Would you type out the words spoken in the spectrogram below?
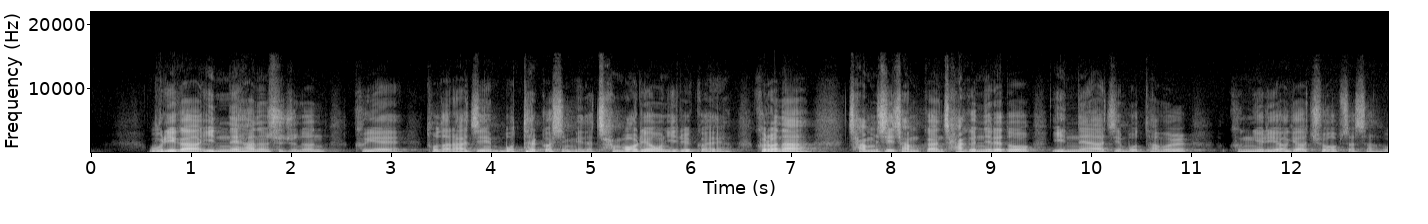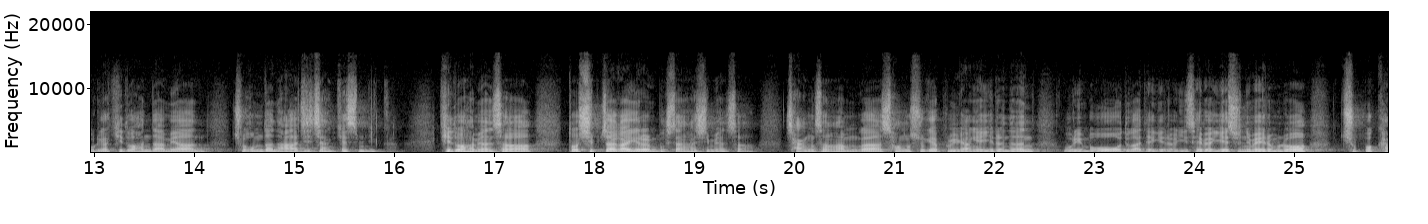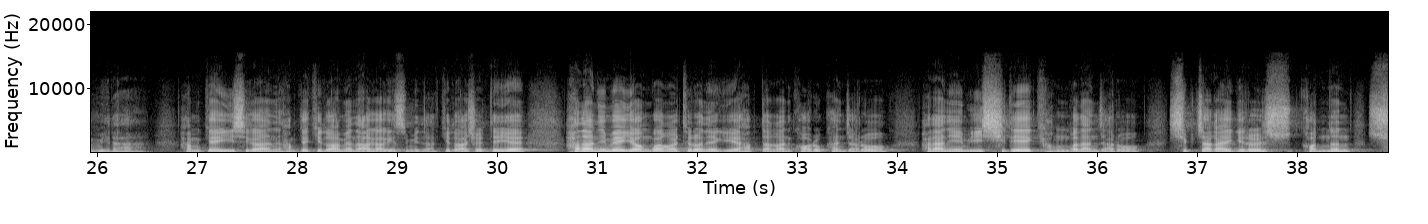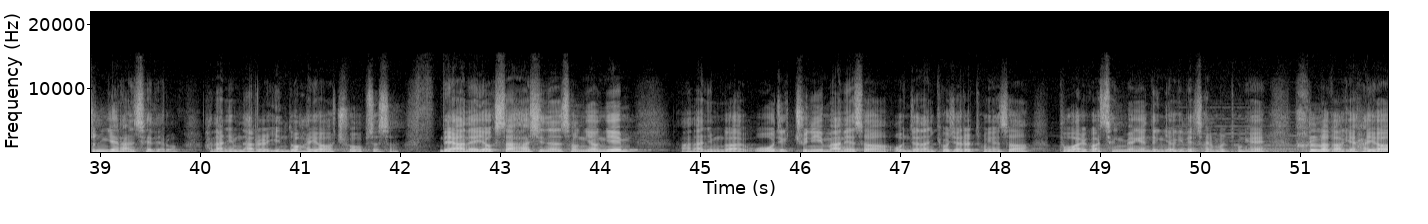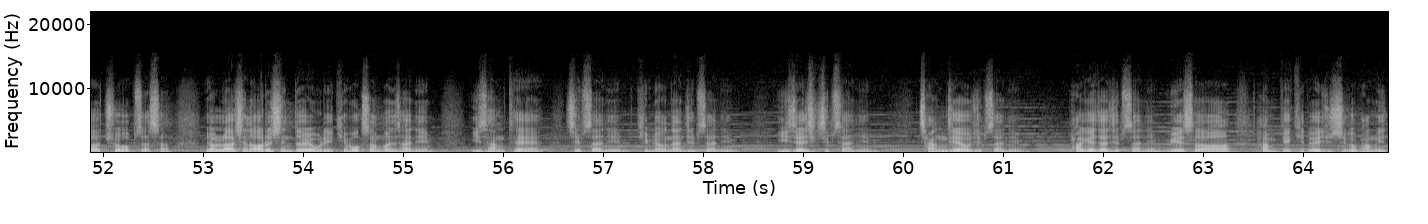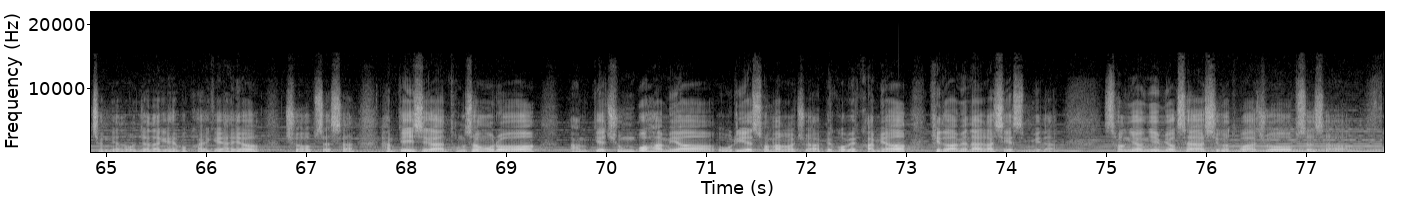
우리가 인내하는 수준은 그에 도달하지 못할 것입니다. 참 어려운 일일 거예요. 그러나 잠시 잠깐 작은 일에도 인내하지 못함을 극률이 여겨 주옵소서. 우리가 기도한다면 조금 더 나아지지 않겠습니까? 기도하면서 또 십자가의 길을 묵상하시면서 장성함과 성숙의 분량에 이르는 우리 모두가 되기를 이 새벽 예수님의 이름으로 축복합니다. 함께 이 시간 함께 기도하며 나아가겠습니다. 기도하실 때에 하나님의 영광을 드러내기에 합당한 거룩한 자로 하나님 이 시대의 경건한 자로 십자가의 길을 걷는 순결한 세대로 하나님 나를 인도하여 주옵소서. 내 안에 역사하시는 성령님 하나님과 오직 주님 안에서 온전한 교제를 통해서 부활과 생명의 능력이 내 삶을 통해 흘러가게 하여 주옵소서. 연락하신 어르신들 우리 김옥성 권사님, 이상태 집사님, 김영란 집사님, 이재식 집사님, 장재호 집사님, 박예자 집사님 위해서 함께 기도해 주시고 박민 청년 온전하게 회복하게 하여 주옵소서. 함께 이 시간 통성으로 함께 중보하며 우리의 소망을 주 앞에 고백하며 기도하며 나아가시겠습니다. 성령님 역사하시고 도와주옵소서.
